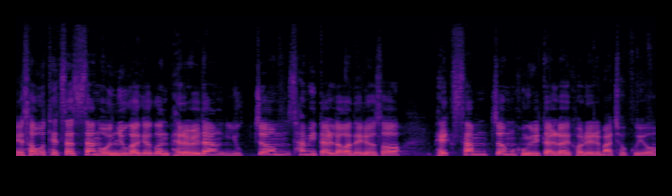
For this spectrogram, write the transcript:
예, 서부 텍사스산 원유 가격은 배럴당 6.32달러가 내려서 103.01달러의 거래를 마쳤고요.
